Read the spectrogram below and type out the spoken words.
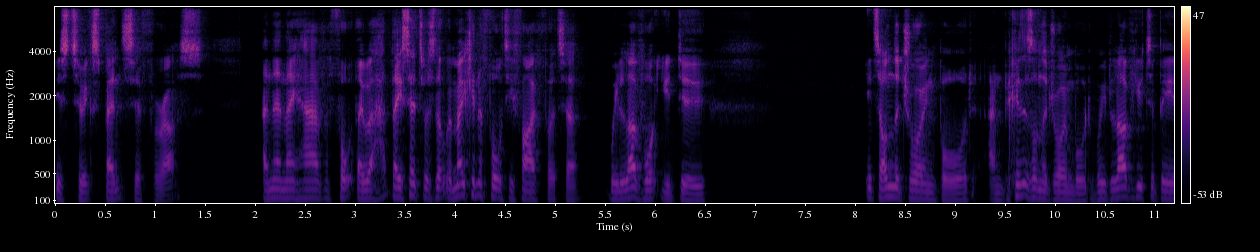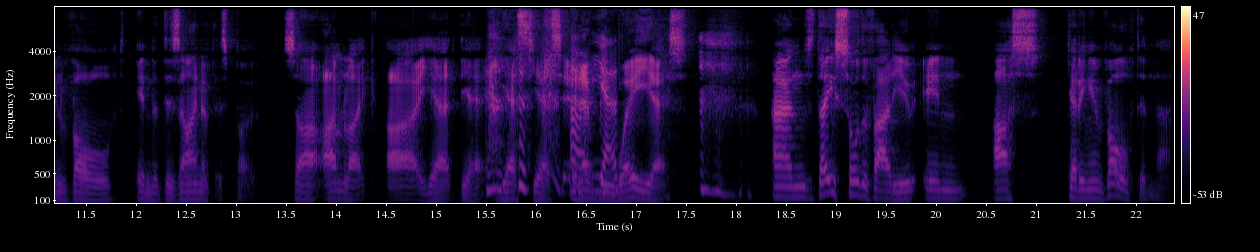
is too expensive for us. And then they have a they were they said to us, look, we're making a 45 footer. We love what you do it's on the drawing board, and because it's on the drawing board, we'd love you to be involved in the design of this boat. So I'm like, uh, yeah, yeah, yes, yes, in Uh, every yes. way, yes. and they saw the value in us getting involved in that.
